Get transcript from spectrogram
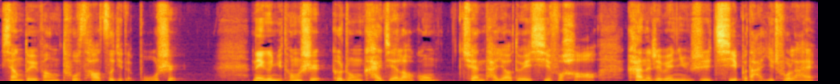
向对方吐槽自己的不是。那个女同事各种开解老公，劝他要对媳妇好，看的这位女士气不打一处来。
